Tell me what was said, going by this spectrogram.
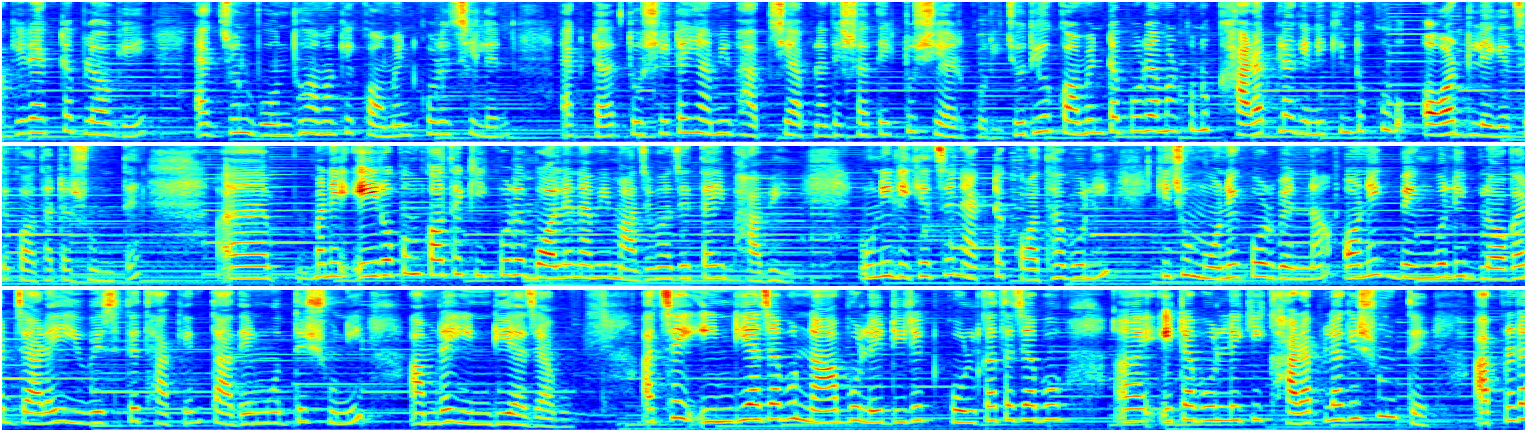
আগের একটা ব্লগে একজন বন্ধু আমাকে কমেন্ট করেছিলেন একটা, তো সেটাই আমি ভাবছি আপনাদের সাথে একটু শেয়ার করি। যদিও কমেন্টটা পড়ে আমার কোনো খারাপ লাগেনি, কিন্তু খুব অড লেগেছে কথাটা শুনতে। মানে এই রকম কথা কি করে বলেন আমি মাঝে মাঝে তাই ভাবি। উনি লিখেছেন, একটা কথা বলি, কিছু মনে করবেন না। অনেক বেঙ্গলি ব্লগার যারাই ইউএসএতে থাকেন, তাদের মধ্যে শুনি, আমরা ইন্ডিয়া যাব। আচ্ছা ইন্ডিয়া যাব না বলে ডিরেক্ট কলকাতা যাব এটা বললে কি খারাপ লাগে শুনতে? আপনারা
